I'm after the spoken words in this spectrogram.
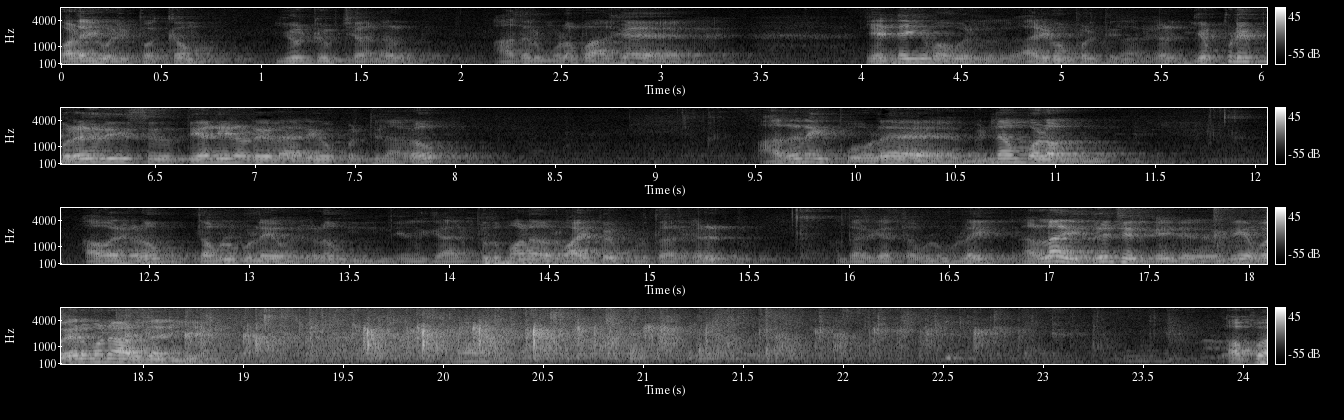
வலைவழி பக்கம் யூடியூப் சேனல். அதன் மூலமாக என்னையும் அவர்கள் அறிமுகப்படுத்தினார்கள். எப்படி பிரகதீசு தேனியனுடைய அறிமுகப்படுத்தினாரோ அதனைப் போல மின்னம்பலம் அவர்களும் தமிழ்முலை அவர்களும் எனக்கு அற்புதமான ஒரு வாய்ப்பை கொடுத்தார்கள். அந்த இருக்க தமிழ்முல்லை நல்லா இருந்துச்சு இது இது உயரமான ஆள் தான் நீங்கள் அப்போ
